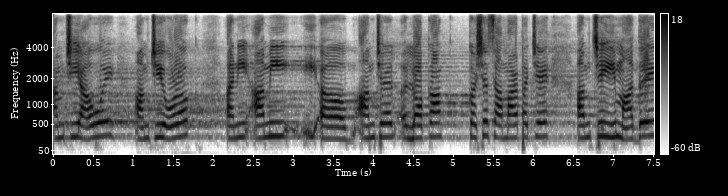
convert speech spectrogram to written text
आमची आवय आमची ओळख आनी आमी आमच्या लोकांक कशें सांबाळपाचें? आमची ही म्हादय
